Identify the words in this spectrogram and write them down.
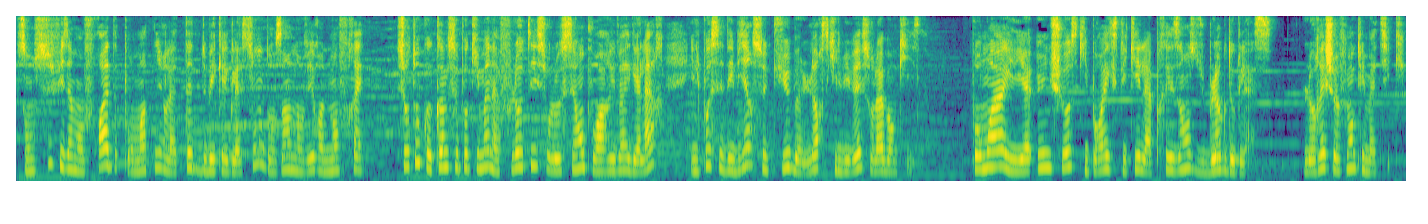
sont suffisamment froides pour maintenir la tête de Becca Glaçon dans un environnement frais. Surtout que comme ce Pokémon a flotté sur l'océan pour arriver à Galar, il possédait bien ce cube lorsqu'il vivait sur la banquise. Pour moi, il y a une chose qui pourra expliquer la présence du bloc de glace, le réchauffement climatique.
